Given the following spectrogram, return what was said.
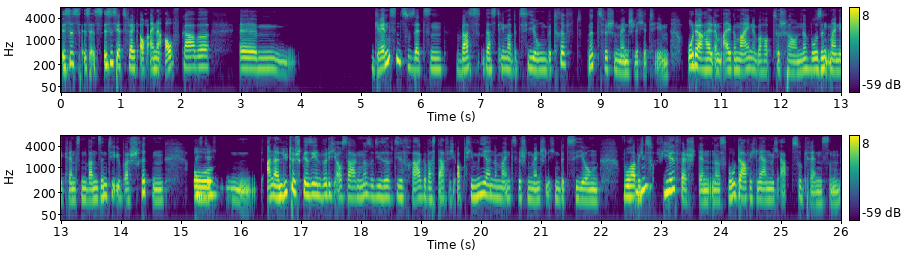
ist es, ist ist es jetzt vielleicht auch eine Aufgabe, ähm, Grenzen zu setzen, was das Thema Beziehungen betrifft, ne, zwischenmenschliche Themen. Oder halt im Allgemeinen überhaupt zu schauen, ne, wo sind meine Grenzen, wann sind die überschritten? Und Richtig. analytisch gesehen würde ich auch sagen, ne, so diese, diese Frage, was darf ich optimieren in meinen zwischenmenschlichen Beziehungen? Wo habe ich Mhm. zu viel Verständnis? Wo darf ich lernen, mich abzugrenzen?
